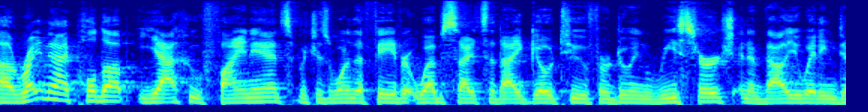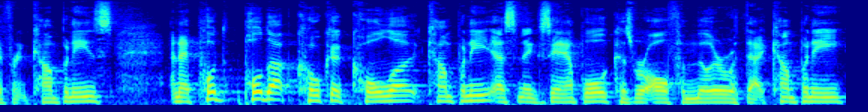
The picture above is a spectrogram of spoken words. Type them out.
Uh, right now, I pulled up Yahoo Finance, which is one of the favorite websites that I go to for doing research and evaluating different companies. And I pulled, pulled up Coca Cola Company as an example because we're all familiar with that company.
